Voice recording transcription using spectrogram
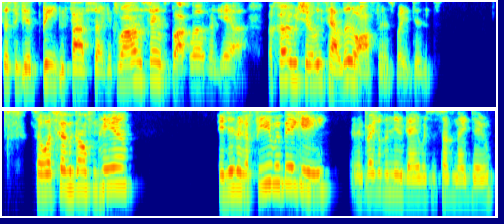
just to get beat in five seconds. Well, I understand it's Brock Lesnar, yeah. But Kofi should at least have a little offense, but he didn't. So what's Kofi going from here? He's either going a feud with Big E and then break up the New Day, which is something they do,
